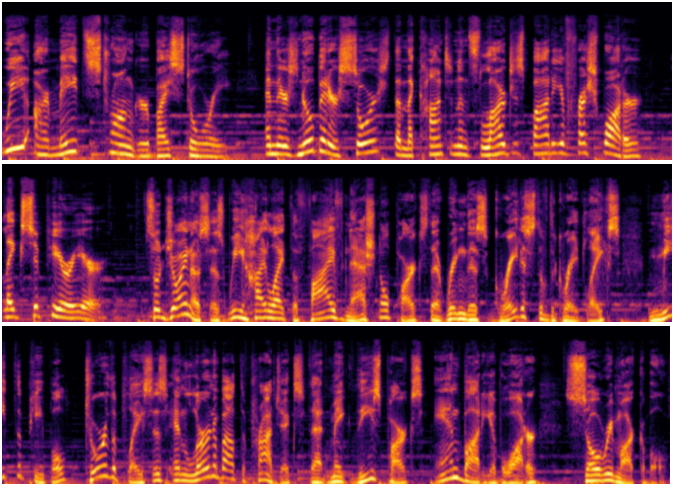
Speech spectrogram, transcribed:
We are made stronger by story, and there's no better source than the continent's largest body of fresh water, Lake Superior. So join us as we highlight the five national parks that ring this greatest of the Great Lakes, meet the people, tour the places, and learn about the projects that make these parks and body of water so remarkable.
